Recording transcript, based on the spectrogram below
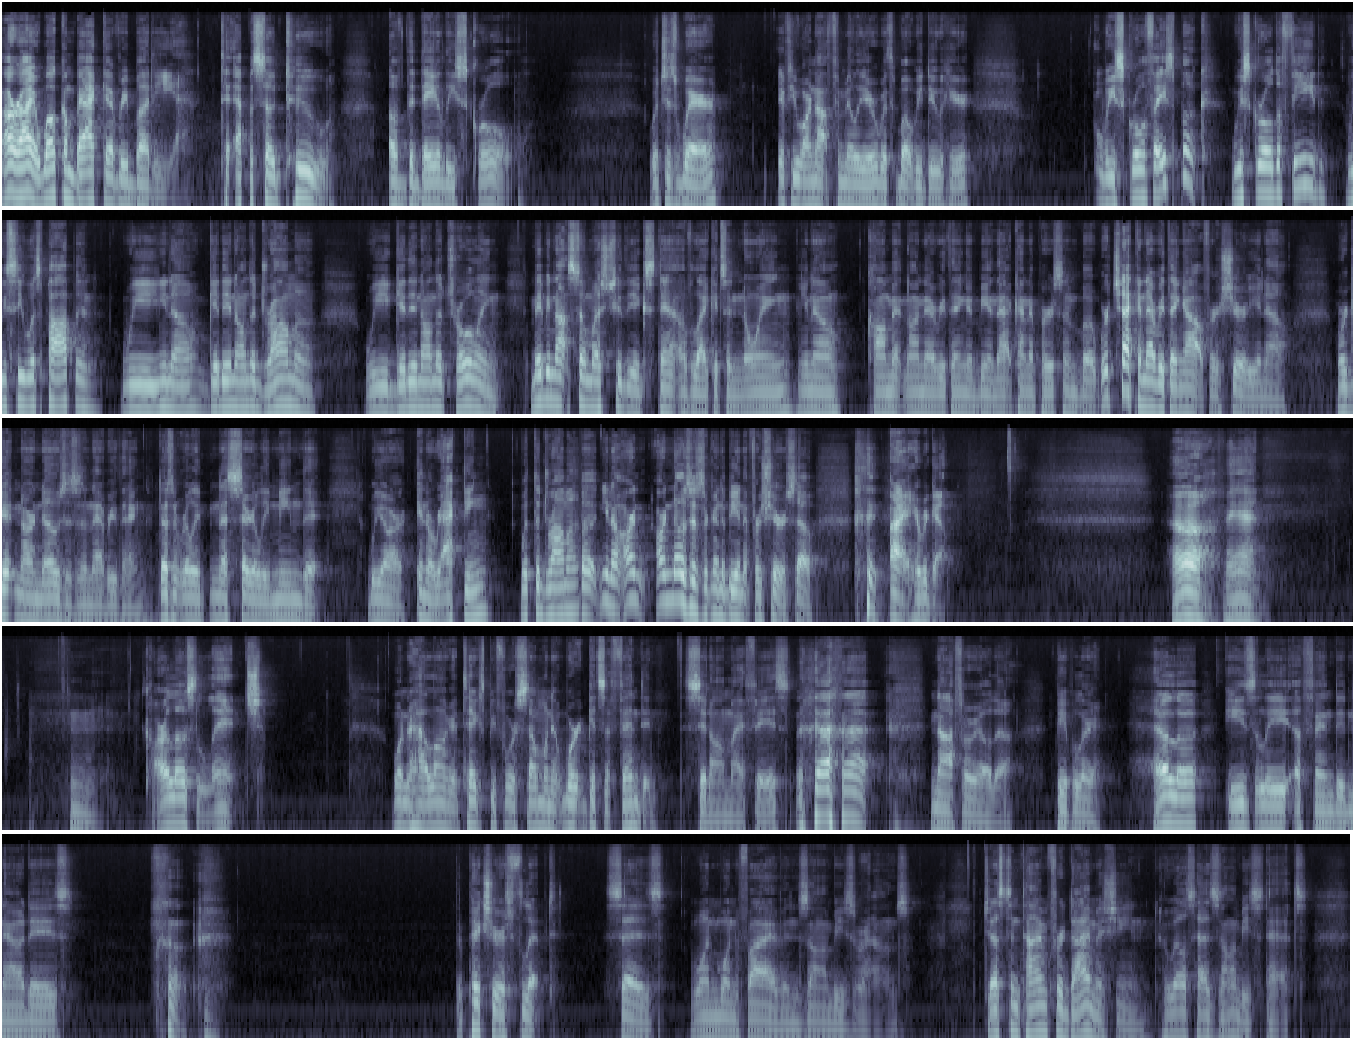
All right, welcome back, everybody, to episode two of the Daily Scroll, which is where, if you are not familiar with what we do here, we scroll Facebook, we scroll the feed, we see what's popping, we, you know, get in on the drama, we get in on the trolling. Maybe not so much to the extent of like it's annoying, you know, commenting on everything and being that kind of person, but we're checking everything out for sure, you know we're getting our noses in everything. Doesn't really necessarily mean that we are interacting with the drama, but you know, our our noses are going to be in it for sure. So, all right, here we go. Oh man, hmm. Carlos Lynch. Wonder how long it takes before someone at work gets offended. Sit on my face. nah, for real though. People are hella easily offended nowadays. The picture is flipped. Says 115 in zombies rounds. Just in time for Die Maschine. Who else has zombie stats?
